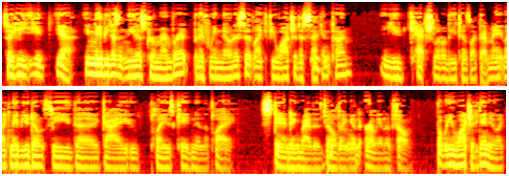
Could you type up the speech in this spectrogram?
So he, he, yeah, he maybe doesn't need us to remember it, but if we notice it, like if you watch it a 2nd time, you catch little details like that. May, like maybe you don't see the guy who plays Caden in the play standing by the building and early in the film. But when you watch it again, you're like,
